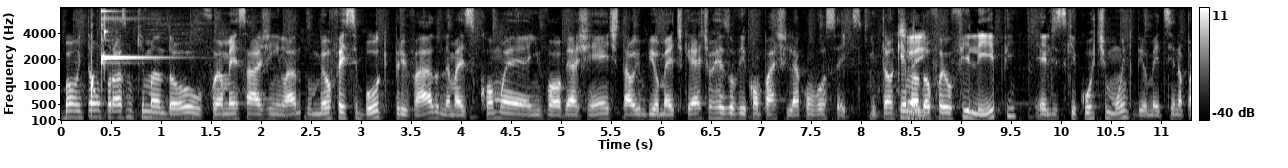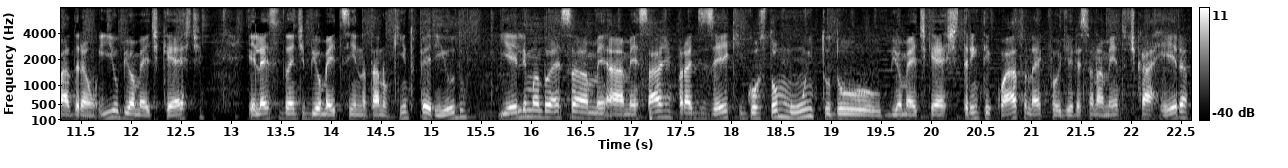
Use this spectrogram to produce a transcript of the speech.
Bom, então o próximo que mandou foi uma mensagem lá no meu Facebook privado, né? Mas como é, envolve a gente e tal, e o Biomedcast, eu resolvi compartilhar com vocês. Então quem aí. mandou foi o Felipe, ele disse que curte muito Biomedicina Padrão e o Biomedcast. Ele é estudante de biomedicina, tá no quinto período. E ele mandou essa a mensagem para dizer que gostou muito do Biomedcast 34, né? Que foi o direcionamento de carreira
